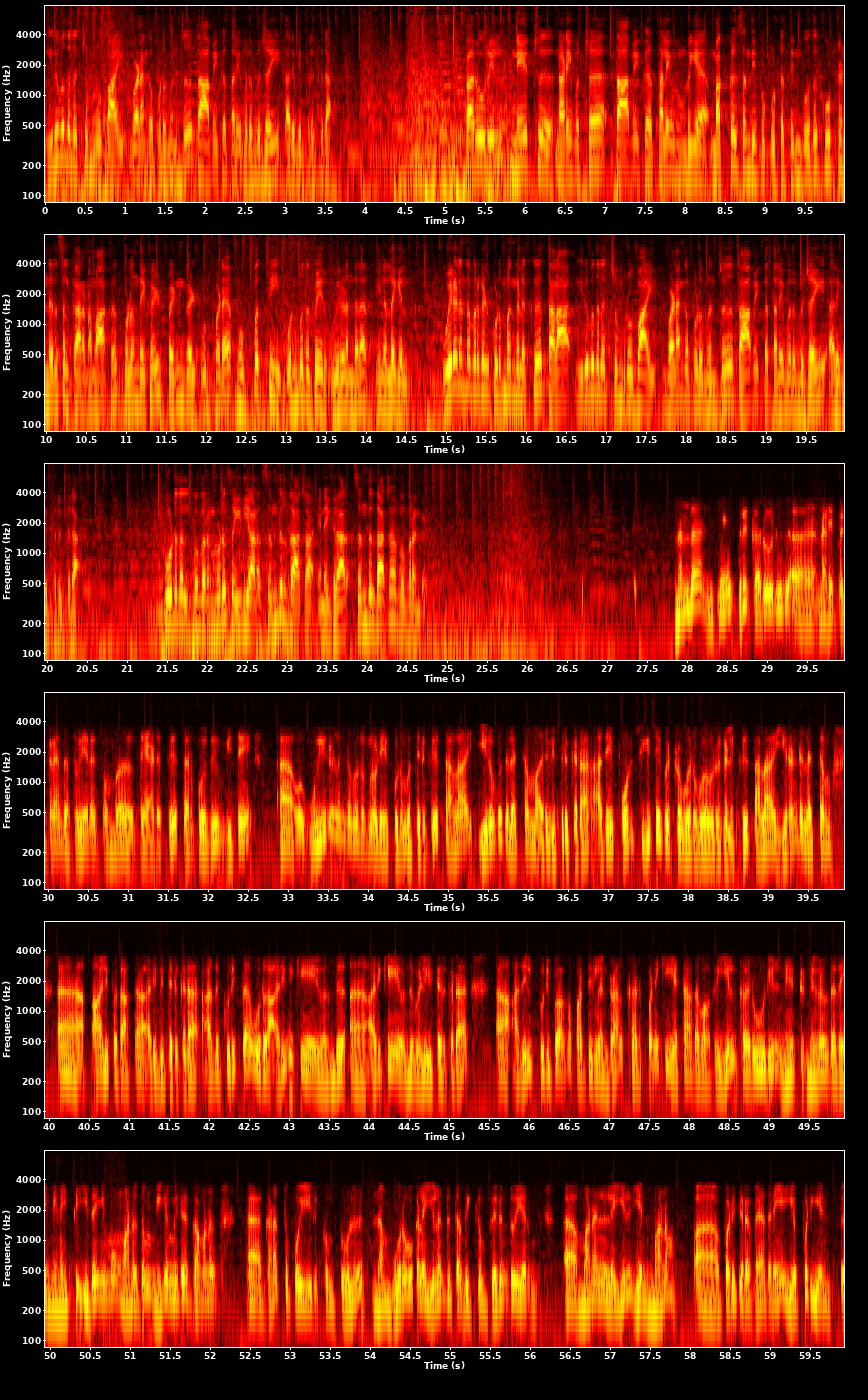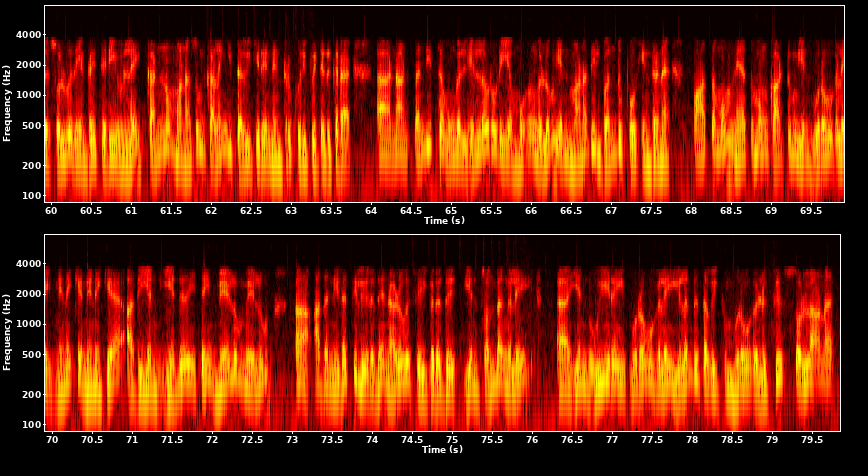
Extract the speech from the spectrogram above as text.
இருபது லட்சம் ரூபாய் வழங்கப்படும் என்று தாவிக தலைவர் விஜய் அறிவித்திருக்கிறார். கரூரில் நேற்று நடைபெற்ற தாவிக தலைவருடைய மக்கள் சந்திப்பு கூட்டத்தின் போது கூட்ட நெரிசல் காரணமாக குழந்தைகள் பெண்கள் உட்பட முப்பத்தி ஒன்பது பேர் உயிரிழந்தனர். இந்நிலையில் உயிரிழந்தவர்கள் குடும்பங்களுக்கு தலா இருபது லட்சம் ரூபாய் வழங்கப்படும் என்று தாவிக தலைவர் விஜய் அறிவித்திருக்கிறார். கூடுதல் விவரங்களோடு செய்தியாளர் செந்தில் ராஜா இணைகிறார். செந்தில் ராஜா விவரங்கள். நந்தா நேற்று கரூரில் அஹ், நடைபெற்ற இந்த துயர சம்பவத்தை அடுத்து தற்போது விஜய் உயிரிழந்தவர்களுடைய குடும்பத்திற்கு தலா இருபது லட்சம் அறிவித்திருக்கிறார். அதே போல் சிகிச்சை பெற்று வருபவர்களுக்கு தலா இரண்டு லட்சம் அளிப்பதாக அறிவித்திருக்கிறார். அது குறித்த ஒரு அறிவிக்கையை வந்து அறிக்கையை வந்து வெளியிட்டிருக்கிறார். அதில் குறிப்பாக பார்த்தீர்கள் என்றால் கற்பனைக்கு எட்டாத வகையில் கரூரில் நேற்று நிகழ்ந்ததை நினைத்து இதயமும் மனதும் மிக மிக கவன கனத்து போயிருக்கும் சூழல். நம் உறவுகளை இழந்து தவிக்கும் பெருந்துயர் அஹ், மனநிலையில் என் மனம் அஹ், படுகிற வேதனையை எப்படி என்- சொல்வது என்றே தெரியவில்லை. கண்ணும் மனசும் கலங்கி தவிக்கிறேன் என்று குறிப்பிட்டிருக்கிறார். நான் சந்தித்த உங்கள் எல்லோருடைய முகங்களும் என் மனதில் வந்து போகின்றன. பாசமும் நேசமும் காட்டும் என் உறவுகளை நினைக்க நினைக்க அது என் இதயத்தை மேலும் மேலும் அதன் இடத்தில் இருந்தே நழுவ செய்கிறது. என் சொந்தங்களை என் உயிரை உறவுகளை இழந்து தவிக்கும் உறவுகளுக்கு சொல்லான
